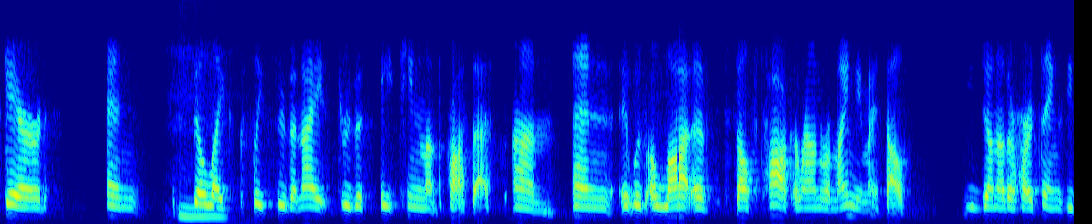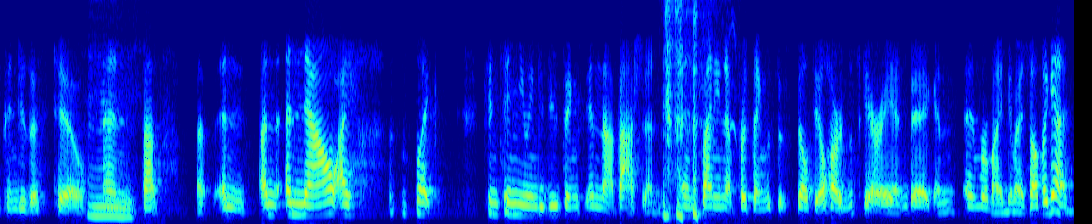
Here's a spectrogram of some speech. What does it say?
scared and still like sleep through the night through this 18 month process. Um, and it was a lot of self talk around reminding myself, you've done other hard things, you can do this too. And that's, and, and, and now I like continuing to do things in that fashion and signing up for things that still feel hard and scary and big and, and reminding myself again,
